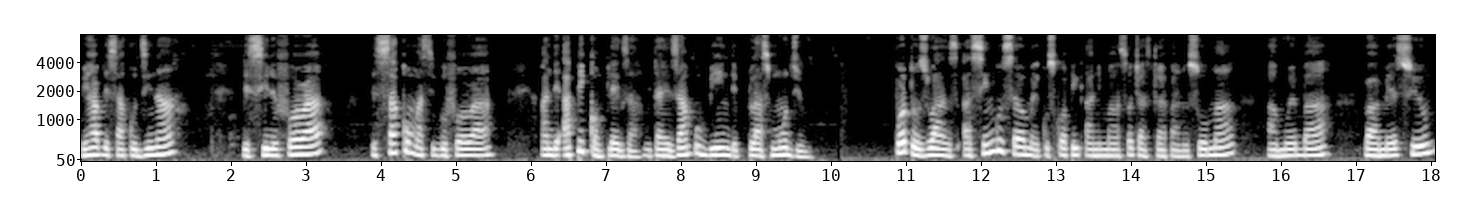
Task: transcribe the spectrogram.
We have the Sarcodina, the Ciliophora, the Sarcomastigophora, and the Apicomplexa, with an example being the Plasmodium. Protozoans are single-cell microscopic animals such as Trypanosoma, Amoeba, Paramecium,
